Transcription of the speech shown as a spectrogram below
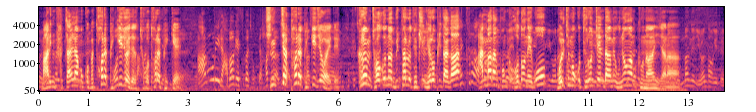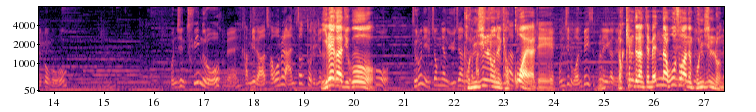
마린 다 잘라먹고 털에 100개 줘야 돼 저거 털에 100개 네. 아무리 라바 개수가 적다 하더라도 진짜 털에 100개 지어야 돼 그럼 저거는 뮤탈로 대충 괴롭히다가 앞마당 벙커 걷어내고 멀티 먹고 드론 짠 다음에 운영하면 그만이잖아 못 막는 이런 상황이 될 거고. 본진 트윈으로 네. 갑니다. 자원을 안 썼거든요. 이래가지고 드론 일정량 유지하면서 본진론을 겪고 와야 돼. 네, 본진 원베이스 플레이가 돼요. 역캠들한테 맨날 호소하는 본진론.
